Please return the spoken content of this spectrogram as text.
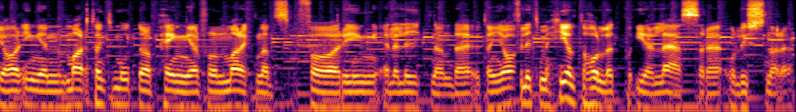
jag har ingen tar inte emot några pengar från marknadsföring eller liknande, utan jag förlitar mig helt och hållet på er läsare och lyssnare.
